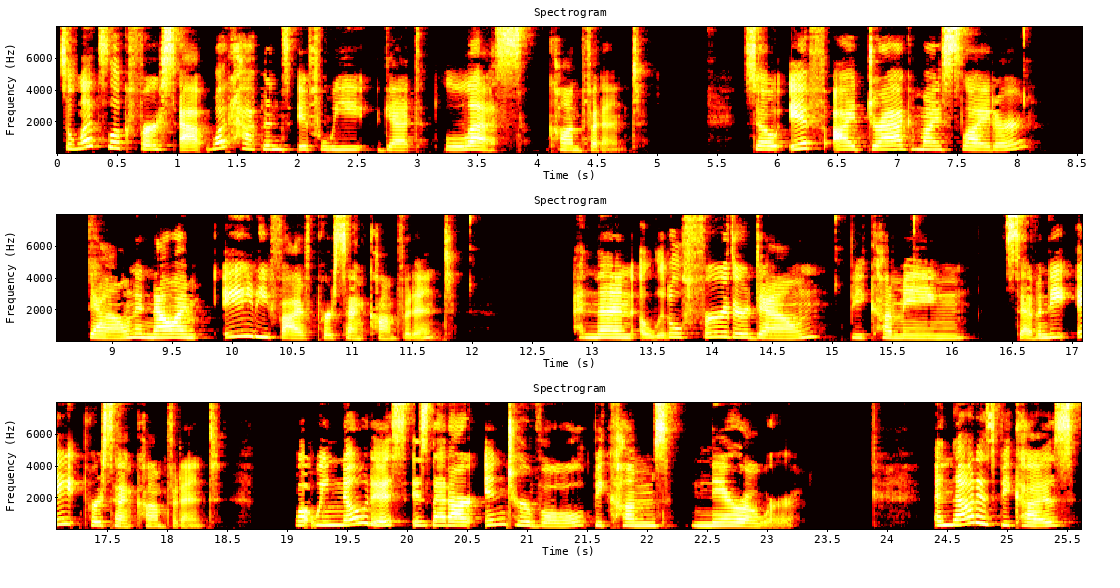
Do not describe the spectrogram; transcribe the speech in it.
So let's look first at what happens if we get less confident. So if I drag my slider down and now I'm 85% confident, and then a little further down, becoming 78% confident. What we notice is that our interval becomes narrower. And that is because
